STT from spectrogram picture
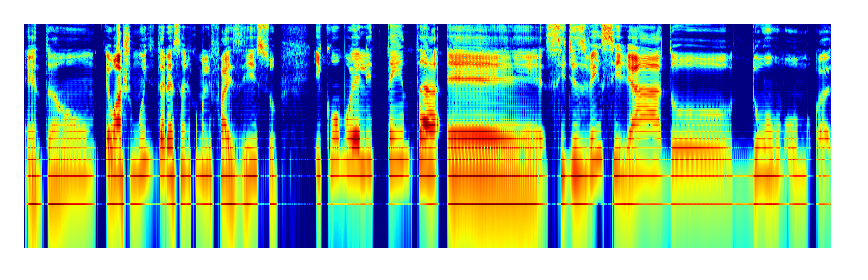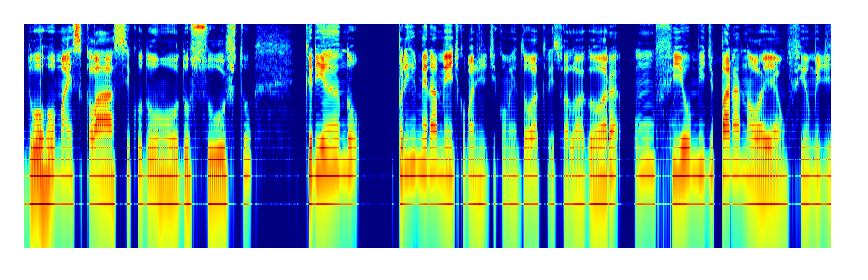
Então, eu acho muito interessante como ele faz isso e como ele tenta é, se desvencilhar do, do, do horror mais clássico, do, do susto, criando, primeiramente, como a gente comentou, a Cris falou agora, um filme de paranoia, um filme de,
